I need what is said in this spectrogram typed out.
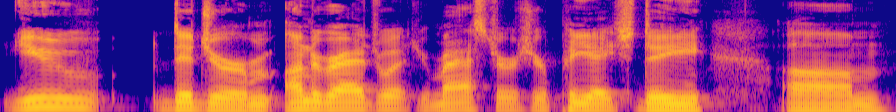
you did your undergraduate, your master's, your PhD. Um,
